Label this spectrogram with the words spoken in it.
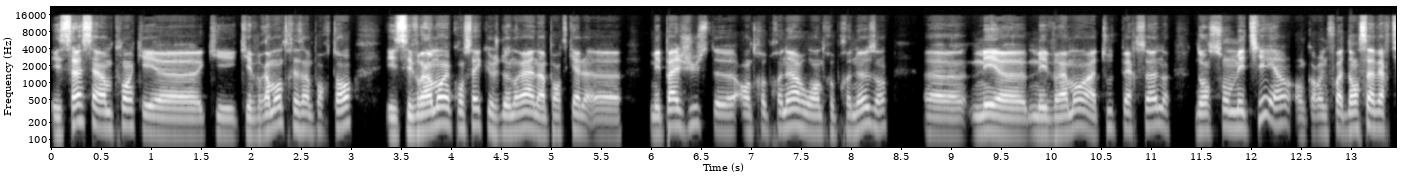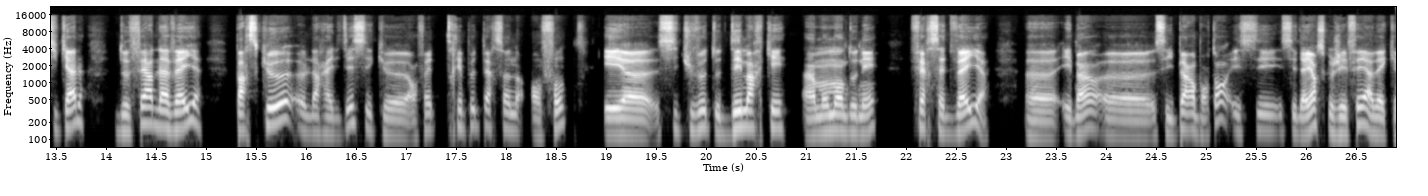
Et ça, c'est un point qui est, euh, qui, est, qui est, vraiment très important. Et c'est vraiment un conseil que je donnerais à n'importe quel, euh, mais pas juste euh, entrepreneur ou entrepreneuse, hein, mais, mais vraiment à toute personne dans son métier, hein, encore une fois, dans sa verticale, de faire de la veille. Parce que la réalité, c'est que en fait, très peu de personnes en font. Et si tu veux te démarquer à un moment donné, faire cette veille, eh ben, c'est hyper important. Et c'est d'ailleurs ce que j'ai fait avec,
